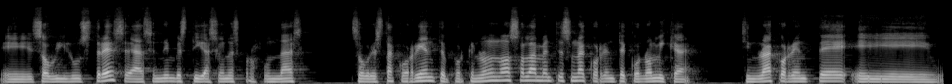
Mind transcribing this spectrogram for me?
eh, sobre ilustres, eh, haciendo investigaciones profundas sobre esta corriente, porque no, no solamente es una corriente económica, sino una corriente eh,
